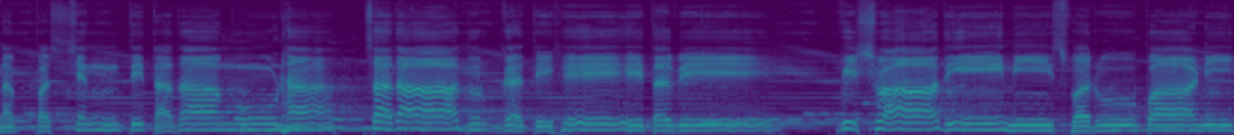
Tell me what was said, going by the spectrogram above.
न पश्यन्ति तदा मूढा सदा दुर्गतिहेतवे। विश्वादीनि स्वरूपाणि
